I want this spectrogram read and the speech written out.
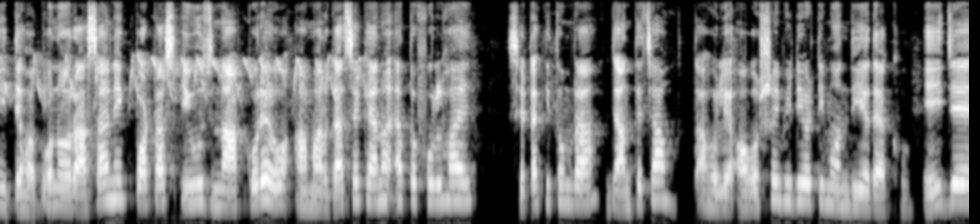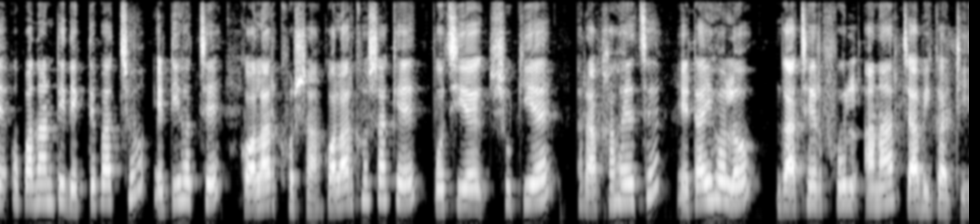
নিতে হবে। কোনো রাসায়নিক পটাশ ইউজ না করেও আমার গাছে কেন এত ফুল হয়? সেটা কি তোমরা জানতে চাও? তাহলে অবশ্যই ভিডিওটি মন দিয়ে দেখো। এই যে উপাদানটি দেখতে পাচ্ছ, এটি হচ্ছে কলার খোসা। কলার খোসাকে পচিয়ে শুকিয়ে রাখা হয়েছে। এটাই হলো গাছের ফুল আনার চাবিকাঠি।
